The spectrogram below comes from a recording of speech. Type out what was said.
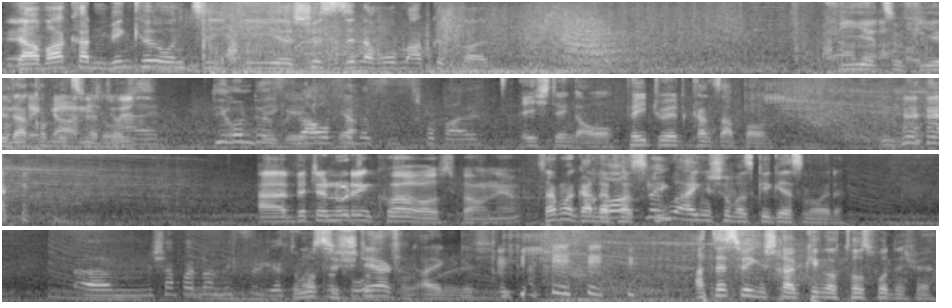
Ja. Da war gerade ein Winkel und die, die Schüsse sind nach oben abgeprallt. Viel aber zu viel, da kommt nichts mehr nicht durch. Nein. Die Runde ist gelaufen, ja. das ist vorbei. Ich denke auch. Patriot kann's abbauen. Aber bitte nur den Chor rausbauen, ja? Sag mal, Gandalf, hast du eigentlich schon was gegessen heute? Ähm, ich habe heute noch nichts gegessen. Du musst dich stärken eigentlich. Ach, deswegen schreibt King of Toastbrot nicht mehr.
